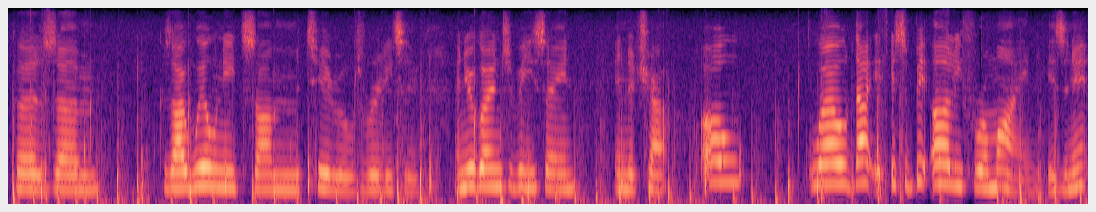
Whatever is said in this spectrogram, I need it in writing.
Because, um, because I will need some materials really too. And you're going to be saying in the chat, oh, well, that it's a bit early for a mine, isn't it?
